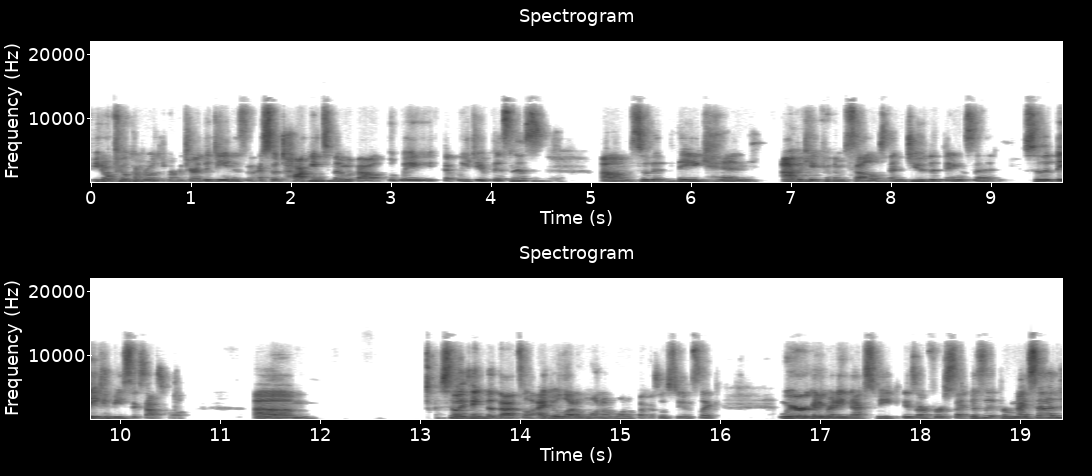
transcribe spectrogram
you don't feel comfortable with the department chair the dean is so talking to them about the way that we do business um, so that they can advocate for themselves and do the things that so that they can be successful um, so i think that that's a, i do a lot of one-on-one appointments with students like we're getting ready next week is our first site visit from NYSED.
